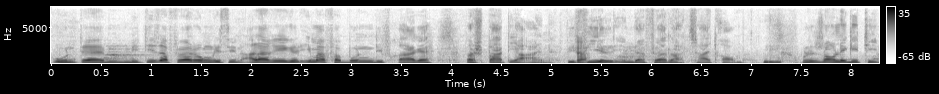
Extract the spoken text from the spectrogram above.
Und ähm, mit dieser Förderung ist in aller Regel immer verbunden die Frage, was spart ihr ein? Wie viel in der Förderzeitraum? Und das ist auch legitim.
